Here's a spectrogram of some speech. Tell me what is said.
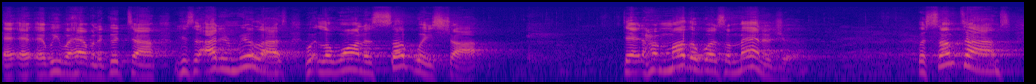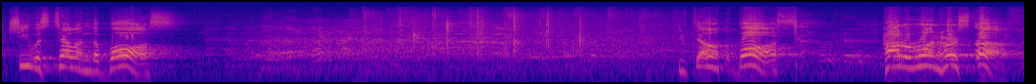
And, and, and we were having a good time. Because I didn't realize with Lawana's Subway shop that her mother was a manager. But sometimes she was telling the boss, you telling the boss how to run her stuff.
